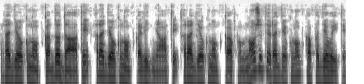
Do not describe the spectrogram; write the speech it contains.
радіокнопка додати, радіокнопка відняти, радіокнопка помножити, радіокнопка поділити.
